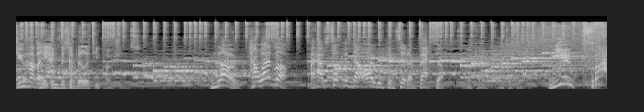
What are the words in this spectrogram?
Do you have any Yes. invisibility potions? No. However, I have something that I would consider better. Okay, what is it? Nukes!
